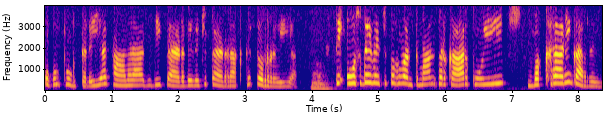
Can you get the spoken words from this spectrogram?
ਉਹ ਭੁਗਤ ਰਹੀ ਆ ਸਾਮਰਾਜ ਦੀ ਪੈੜ ਦੇ ਵਿੱਚ ਪੈੜ ਰੱਖ ਕੇ ਤੁਰ ਰਹੀ ਆ। ਤੇ ਉਸ ਦੇ ਵਿੱਚ ਭਗਵੰਤ ਮਾਨ ਸਰਕਾਰ ਕੋਈ ਵੱਖਰਾ ਨਹੀਂ ਕਰ ਰਹੀ।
